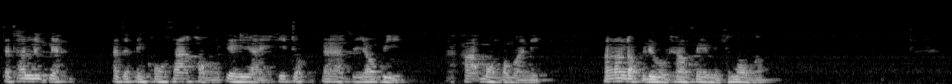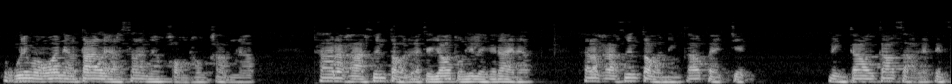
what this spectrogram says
แต่ถ้าลึกเนี่ยอาจจะเป็นโครงสร้างของ A ใหญ่ที่จบและอาจจะย่อ B ภาพมองประมาณนี้แล้วเราดับไปดูทางเฟรมหนึ่งชั่วโมงครับ ผมก็เลยมองว่าแนวต้านระยะสั้นนะของทองคำนะครับ ถ้าราคาขึ้นต่อหรืออาจจะย่อตรงนี้เลยก็ได้นะครับ ถ้าราคาขึ้นต่อ 1987 1993เนี่ยเป็นโซ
